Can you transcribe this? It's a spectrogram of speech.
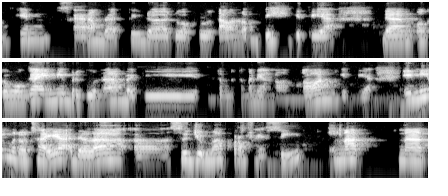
mungkin sekarang berarti udah 20 tahun lebih gitu ya. Dan moga-moga ini berguna bagi teman-teman yang nonton gitu ya. Ini menurut saya adalah eh, sejumlah profesi, not not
